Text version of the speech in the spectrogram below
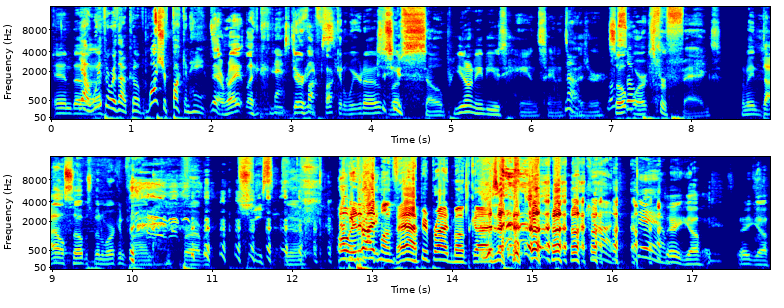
And uh, yeah, with or without COVID. Wash your fucking hands. yeah, right. Like Nasty dirty fucks. fucking weirdos. Just but use soap. You don't need to use hand sanitizer. Well, soap so- works. For fags. I mean, dial soap's been working fine forever. Jesus. Yeah. Oh, and Pride Month. Yeah, happy Pride Month, guys. God damn. There you go. There you go.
